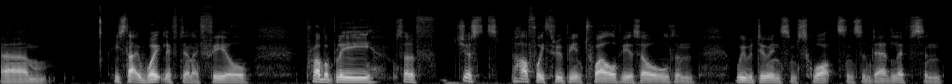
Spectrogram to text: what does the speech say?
Um, he started weightlifting, I feel, probably sort of just halfway through being 12 years old, and we were doing some squats and some deadlifts and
